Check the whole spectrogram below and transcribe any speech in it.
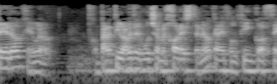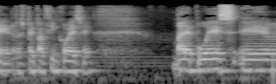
pero que, bueno, comparativamente es mucho mejor este, ¿no? Que el iPhone 5C respecto al 5S. Vale, pues eh,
